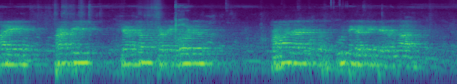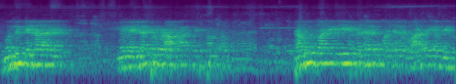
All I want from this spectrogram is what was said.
మరి ప్రతి శబ్దం ప్రతి వర్డ్ సమాజానికి ఒక స్ఫూర్తి కలిగించే విధంగా ముందుకెళ్ళాలని మేము ఎల్లప్పుడూ కూడా ఆకాంక్షిస్తాం ప్రభుత్వానికి ప్రజలకు మధ్యలో వారధిగా మీరు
